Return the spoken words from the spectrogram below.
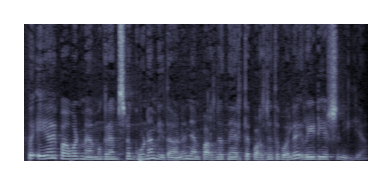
അപ്പോൾ എ ഐ പവേർഡ് മാമോഗ്രാംസിന്റെ ഗുണം ഇതാണ്. ഞാൻ പറഞ്ഞത് നേരത്തെ പറഞ്ഞതുപോലെ റേഡിയേഷൻ ഇല്ല.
